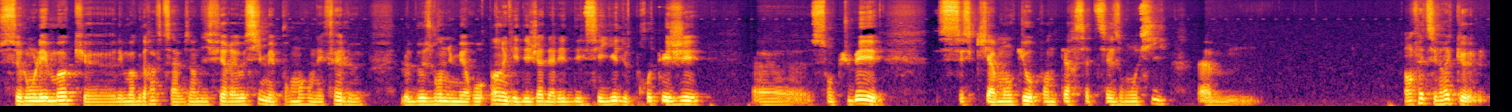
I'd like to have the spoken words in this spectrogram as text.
selon les mocks, euh, les mock drafts, ça vient différer aussi, mais pour moi, en effet, le, besoin numéro un, il est déjà d'aller d'essayer de protéger euh, son QB. C'est ce qui a manqué au Panthers cette saison aussi. Euh, en fait, c'est vrai que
